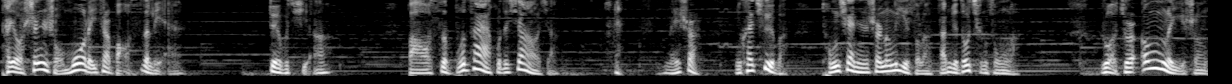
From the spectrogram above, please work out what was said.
他又伸手摸了一下宝四的脸。对不起啊，宝四不在乎的笑笑，嗨，没事你快去吧。童倩倩的事弄利索了，咱们就都轻松了。若君嗯了一声，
